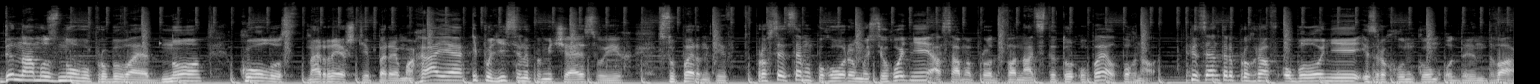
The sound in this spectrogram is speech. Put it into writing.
Динамо знову пробиває дно, колос нарешті перемагає, і Полісся не помічає своїх суперників. Про все це ми поговоримо сьогодні, а саме про 12-й тур УПЛ. Погнали. Епіцентр програв оболоні із рахунком 1-2.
